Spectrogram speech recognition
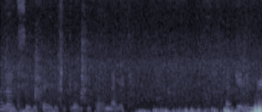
ಅಲ್ಲೊಂದು ಸೀಬೆಕಾಯಿ ಇದೆ ಕಿತ್ಕೊಂಡು ತಗೊಂಡಾಗೈತೆ ಹಾಗೆ ನಿಂಬೆ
